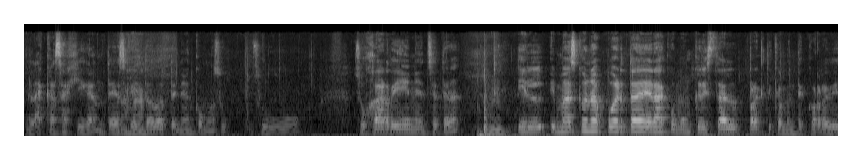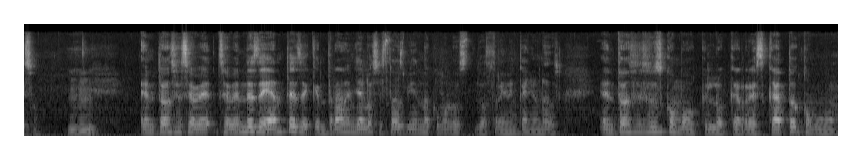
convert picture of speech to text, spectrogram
la casa gigantesca Ajá. y todo. Tenían como su. su su jardín, etcétera. Y, más que una puerta era como un cristal prácticamente corredizo. Entonces se, ve, se ven desde antes de que entraran, ya los estás viendo cómo los, los traen encañonados. Entonces eso es como que lo que rescato como...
